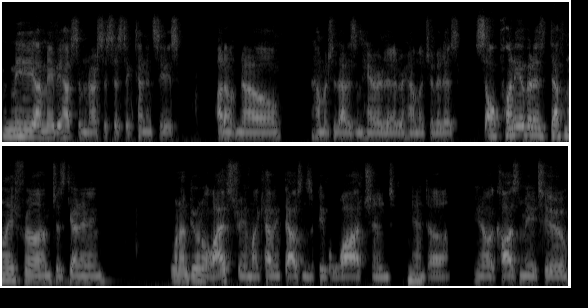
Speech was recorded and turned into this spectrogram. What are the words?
me, I maybe have some narcissistic tendencies. I don't know how much of that is inherited or how much of it is. So plenty of it is definitely from just getting when I'm doing a live stream, like having thousands of people watch and mm-hmm. and uh, you know it caused me to.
